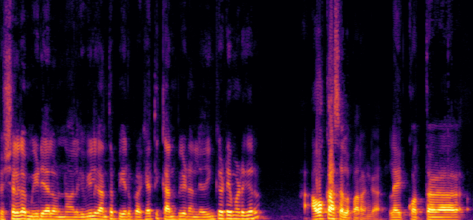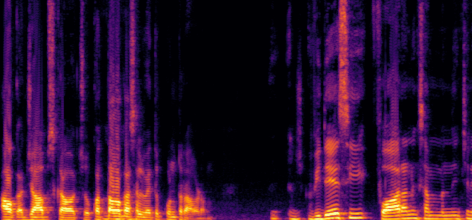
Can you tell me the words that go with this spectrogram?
స్పెషల్గా మీడియాలో ఉన్న వాళ్ళకి వీళ్ళకి అంత పేరు ప్రఖ్యాతి కనిపించడం లేదు. ఇంకోటి ఏమడిగారు అవకాశాల పరంగా లైక్ కొత్త అవకా జాబ్స్ కావచ్చు కొత్త అవకాశాలు వెతుక్కుంటూ రావడం. విదేశీ ఫారెన్కి సంబంధించిన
